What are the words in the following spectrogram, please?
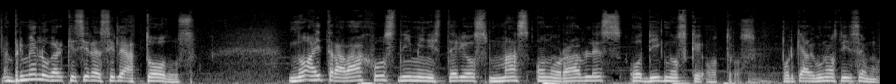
En primer lugar, quisiera decirle a todos, no hay trabajos ni ministerios más honorables o dignos que otros, porque algunos dicen,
